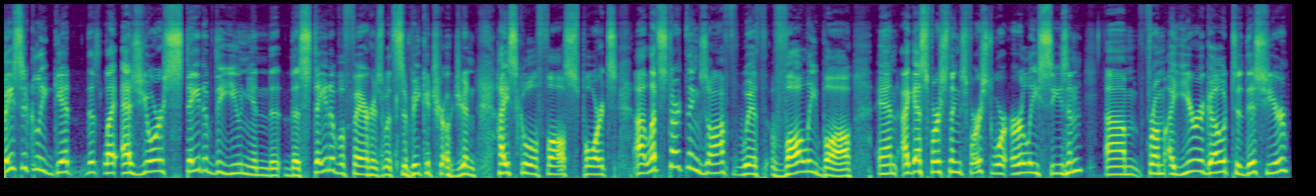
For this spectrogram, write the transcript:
basically get this, like, as your state of the union, the, the state of affairs with Sebeka Trojan High School fall sports. Uh, let's start things off with volleyball. And I guess first things first, we're early season. Um, from a year ago to this year,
